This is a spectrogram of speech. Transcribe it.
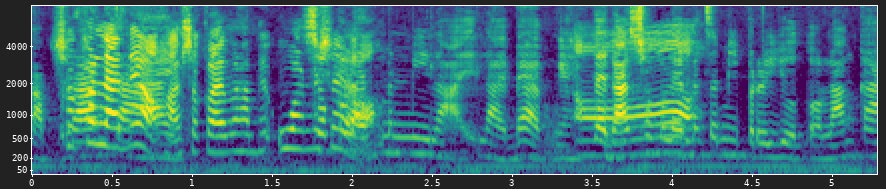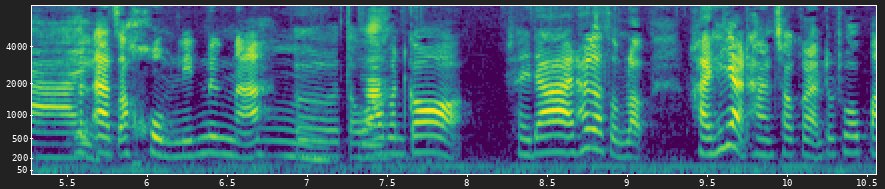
กับช็อกโกแลตเนี่ยเหรอร่างคะกายช็อกโกแลตมันทำให้อ้วนช็ไม่อกโกใช่แลเหรตอมันมีหลายหลายแบบไง อ๋อ แต่ดาร์กช็อกโกแลตมันจะมีประโยชน์ต่อร่างกาย มันอาจจะขมนิดนึงนะอืมเออแต่ว่านะมันก็ใช้ได้ถ้าเกิดสำหรับใครที่อยากทานช็อกโกแลตทั่วๆไป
